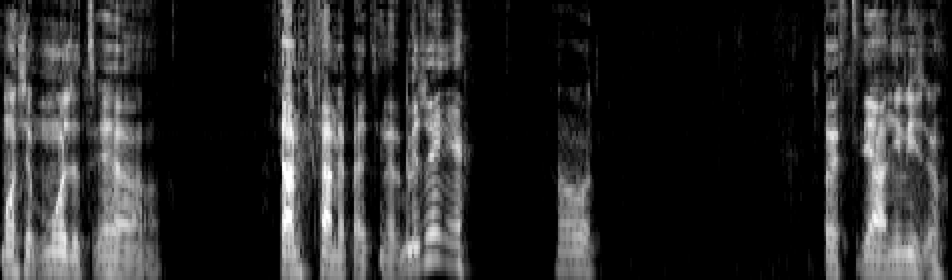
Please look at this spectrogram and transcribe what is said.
можете, можете а, сами, сами пойти на сближение. Вот. То есть я не вижу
